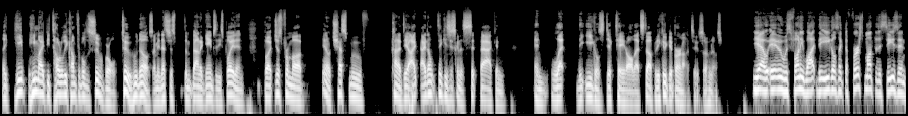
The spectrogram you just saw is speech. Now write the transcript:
Like he he might be totally comfortable to Super Bowl too. Who knows? I mean, that's just the amount of games that he's played in. But just from a you know chess move kind of deal, I, I don't think he's just going to sit back and and let the Eagles dictate all that stuff. But he could get burned on it too. So who knows? Yeah, it, it was funny. Why the Eagles like the first month of the season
